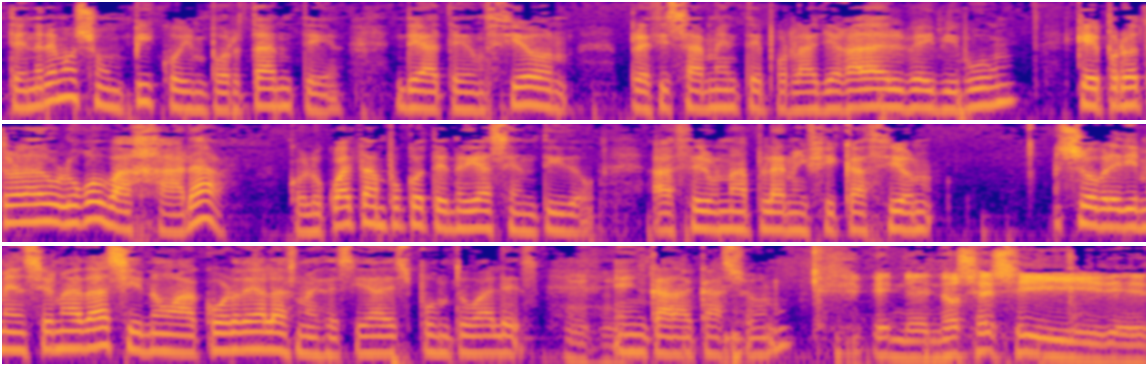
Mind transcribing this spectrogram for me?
Tendremos un pico importante de atención precisamente por la llegada del baby boom, que por otro lado luego bajará con lo cual tampoco tendría sentido hacer una planificación sobredimensionada, sino acorde a las necesidades puntuales en cada caso. ¿no? Eh, sé si eh,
